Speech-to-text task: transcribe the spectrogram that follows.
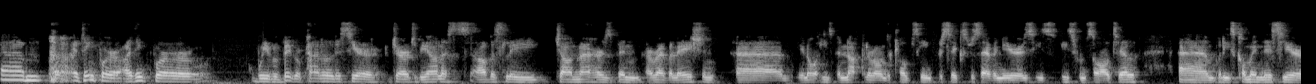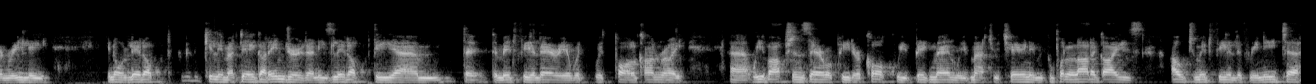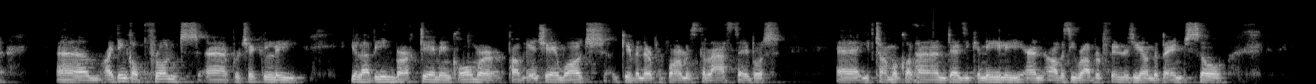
Um, I think we're I think we're we have a bigger panel this year, Jared, to be honest. Obviously, John Maher's been a revelation. Um, you know, he's been knocking around the club scene for six or seven years. He's he's from Salthill, um, but he's come in this year and really, you know, lit up. Cillian McDaid got injured and he's lit up the um, the, the midfield area with, with Paul Conroy. Uh, we have options there with Peter Cooke. We have big men. We have Matthew Tierney. We can put a lot of guys out to midfield if we need to. Um, I think up front, uh, particularly you'll have Ian Burke, Damien Comer, probably and Shane Walsh, given their performance the last day. But uh, you've Tomo Culhane, Dessie Conneely, and obviously Robert Finnerty on the bench. So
